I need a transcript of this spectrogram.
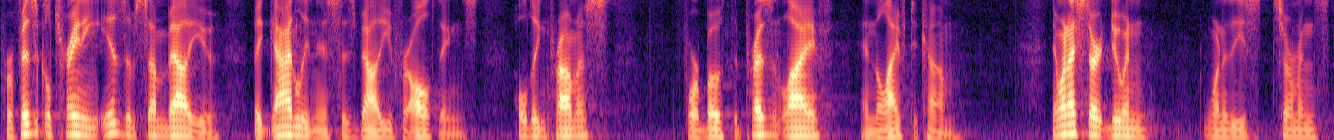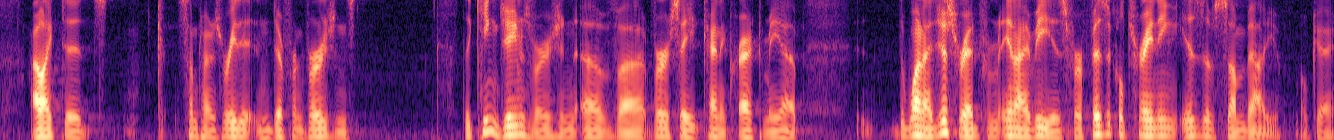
For physical training is of some value, but godliness has value for all things, holding promise for both the present life and the life to come. Now, when I start doing one of these sermons, I like to sometimes read it in different versions. The King James Version of uh, verse 8 kind of cracked me up. The one I just read from NIV is For physical training is of some value, okay?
